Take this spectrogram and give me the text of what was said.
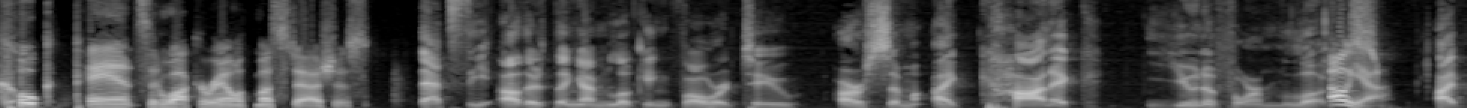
coke pants and walk around with mustaches. That's the other thing I'm looking forward to are some iconic uniform looks. Oh, yeah. I've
